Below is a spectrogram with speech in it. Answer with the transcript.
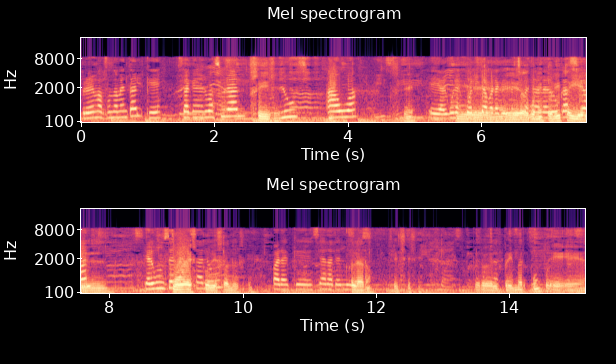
problema fundamental que saquen el basural, Sí, luz, agua, eh, alguna escuelita para que los eh, chicos tengan escuelita y educación el y algún centro de salud de salud, para que sean atendidos. Claro, sí, sí, sí. Pero el primer punto, eh,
